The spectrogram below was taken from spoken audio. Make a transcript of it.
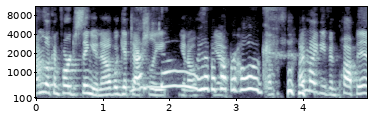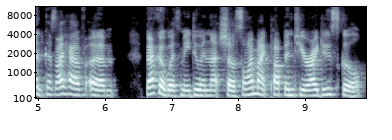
I'm looking forward to seeing you. Now we'll get to actually, know. you know, we'll have a yeah. proper hug. I might even pop in because I have um, Becca with me doing that show, so I might pop into your I Do School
